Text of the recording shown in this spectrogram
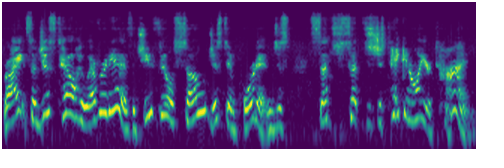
Right? So just tell whoever it is that you feel so just important and just such, such, just taking all your time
